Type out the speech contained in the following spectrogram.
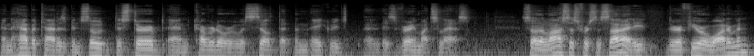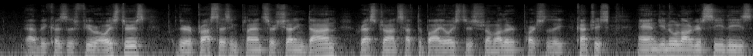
and the habitat has been so disturbed and covered over with silt that the acreage uh, is very much less. So the losses for society, there are fewer watermen uh, because there's fewer oysters. Their processing plants are shutting down. Restaurants have to buy oysters from other parts of the country. And you no longer see these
